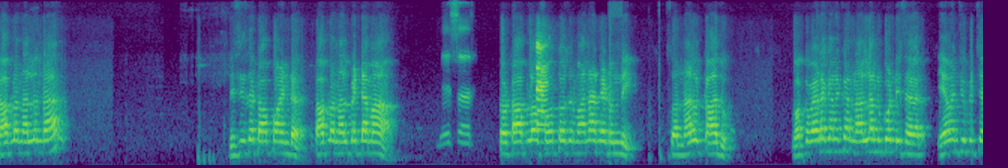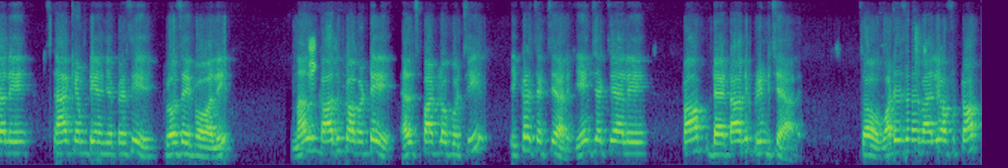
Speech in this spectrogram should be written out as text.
టాప్లో నల్ ఉందా? This is the top pointer టాప్లో నల్ పెట్టామా? సో టాప్లో ఫోర్ థౌసండ్ వన్ హండ్రెడ్ ఉంది. సో నల్ కాదు. ఒకవేళ కనుక నల్ అనుకోండి సార్ ఏమని చూపించాలి? స్టాక్ ఎంటీ అని చెప్పేసి క్లోజ్ అయిపోవాలి. నల్ కాదు కాబట్టి ఎల్స్ పార్ట్లోకి వచ్చి ఇక్కడ చెక్ చేయాలి. ఏం చెక్ చేయాలి? టాప్ డేటాని ప్రింట్ చేయాలి. So what is the value of top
